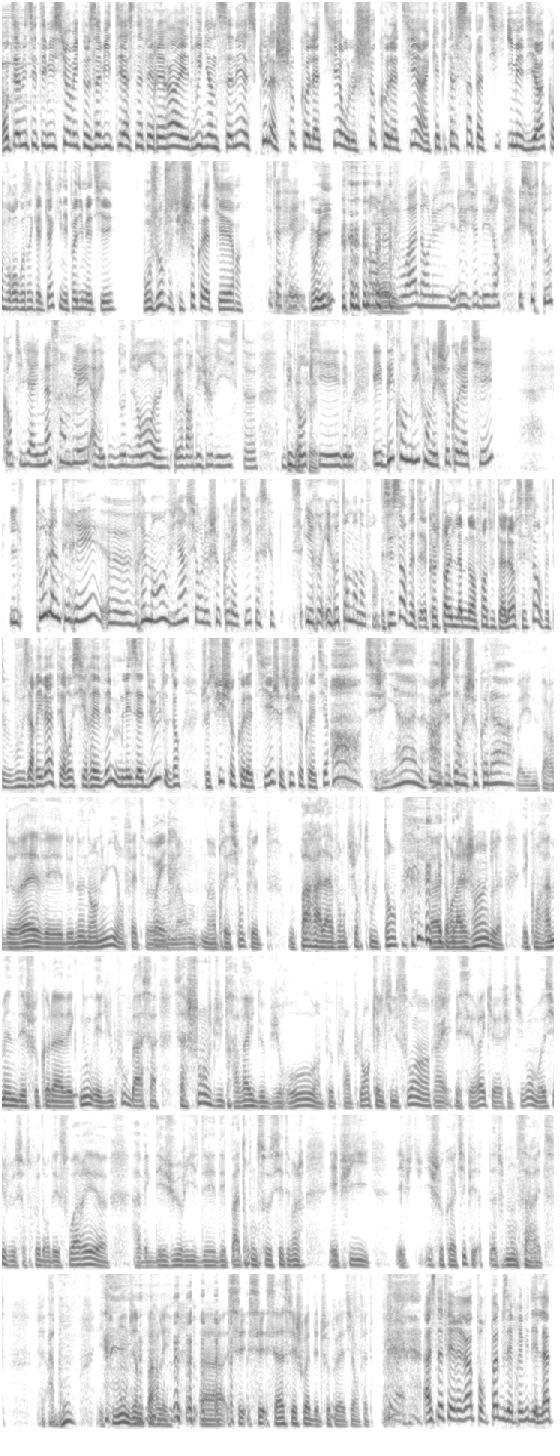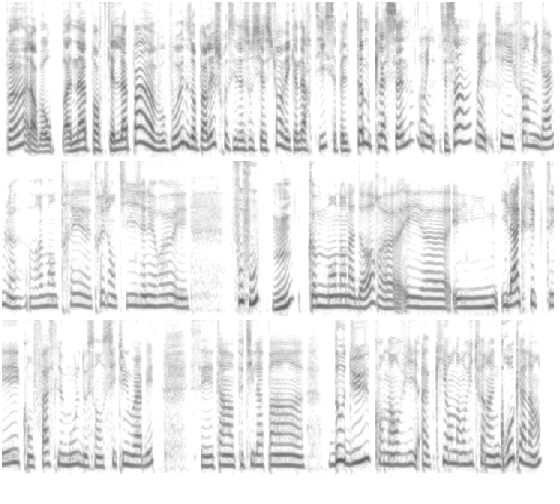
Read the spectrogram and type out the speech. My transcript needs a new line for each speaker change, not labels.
On termine cette émission avec nos invités Asna Ferreira et Edwin Jansané. Est-ce que la chocolatière ou le chocolatier a un capital sympathie immédiat quand vous rencontrez quelqu'un qui n'est pas du métier? Bonjour, je suis chocolatière.
Tout à fait.
Oui.
On le voit dans le- les yeux des gens. Et surtout, quand il y a une assemblée avec d'autres gens, euh, il peut y avoir des juristes, euh, des banquiers. Des... Et dès qu'on dit qu'on est chocolatier, tout l'intérêt euh, vraiment vient sur le chocolatier parce que il, re- il retombe en enfance.
C'est ça en fait, quand je parlais de l'âme d'enfant tout à l'heure, c'est ça en fait, vous arrivez à faire aussi rêver même les adultes en disant je suis chocolatier, je suis chocolatière. Oh, c'est génial. Ah, j'adore le chocolat.
Bah, Il y a une part de rêve et de non-ennui en fait. Euh,
Oui.
On, a, on a l'impression que on part à l'aventure tout le temps euh, dans la jungle et qu'on ramène des chocolats avec nous et du coup bah ça ça change du travail de bureau un peu plan-plan quel qu'il soit. hein.
Oui.
Mais c'est vrai qu'effectivement moi aussi je me suis retrouvé dans des soirées euh, avec des juristes, des, des patrons de société machin. et puis et puis les chocolatiers puis là, tout le monde s'arrête. Ah bon? Et tout le monde vient de parler. Euh, c'est- assez chouette d'être chocolatier en fait.
Asna Ferreira, pour Pâques, vous avez prévu des lapins. Alors, pas n'importe quel lapin, hein. vous pouvez nous en parler. Je crois que c'est une association avec un artiste qui s'appelle Tom Klassen.
Oui,
C'est ça, hein?
Oui, qui est formidable, vraiment très très gentil, généreux et foufou.
Hmm
comme on en adore. euh, et, euh, et il, a accepté qu'on fasse le moule de son Sitting Rabbit. C'est un petit lapin euh, dodu qu'on a envie, à qui on a envie de faire un gros câlin.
